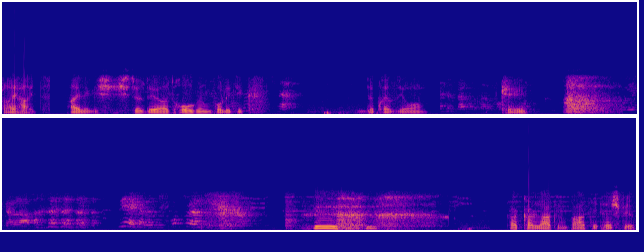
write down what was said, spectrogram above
Freiheit. Eine Geschichte der Drogenpolitik. Depression. Okay. Kakerlaken Party Hörspiel.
